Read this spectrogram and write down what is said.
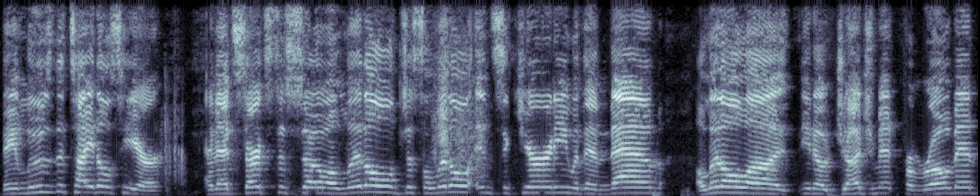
they lose the titles here, and that starts to sow a little, just a little insecurity within them, a little, uh, you know, judgment from Roman.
